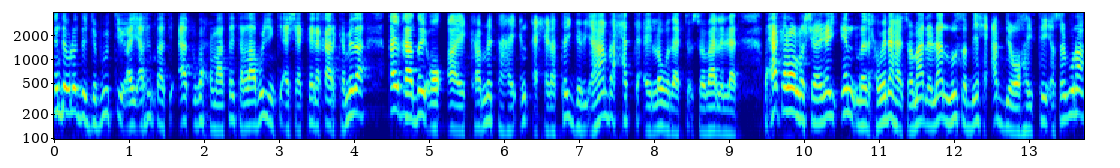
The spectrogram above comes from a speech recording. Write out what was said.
in dowladda jabuuti ay arrintaasi aad uga xumaatay tallaabooyinkii ay sheegtayna qaar ka mid a ay qaaday oo ay ka mid tahay in ay xidhatay gebi ahaanba xadka ay la wadaagto somalilan waxaa kaloo la sheegay in madaxweynaha somalilan muuse biixi cabdi oo haystay isaguna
